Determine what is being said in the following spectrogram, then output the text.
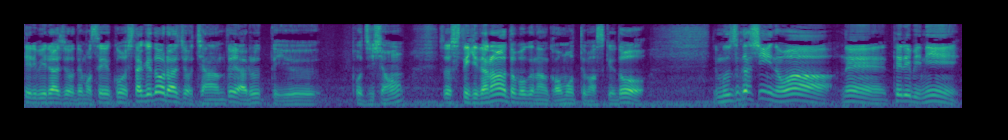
テレビラジオでも成功したけど、ラジオちゃんとやるっていうポジション。それ素敵だなと僕なんか思ってますけど、難しいのは、ね、テレビに、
